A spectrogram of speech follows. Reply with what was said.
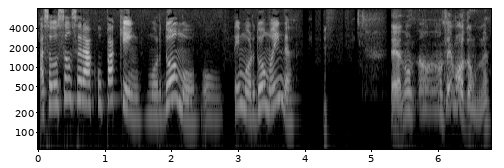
a solução será culpar quem? Mordomo? Ou tem mordomo ainda? É, não, não, não tem mordomo, né?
